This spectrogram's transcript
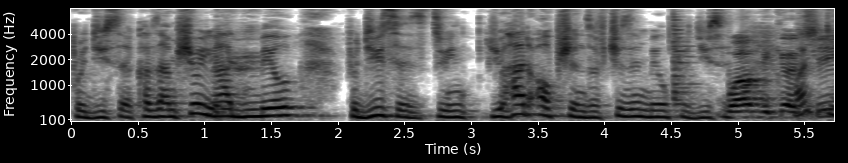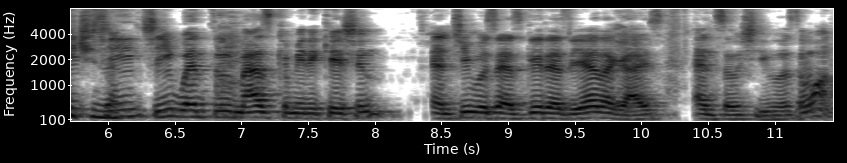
producer? Because I'm sure you had male producers doing. You had options of choosing male producers. Well, because she her? she she went through mass communication and she was as good as the other guys, and so she was the one.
